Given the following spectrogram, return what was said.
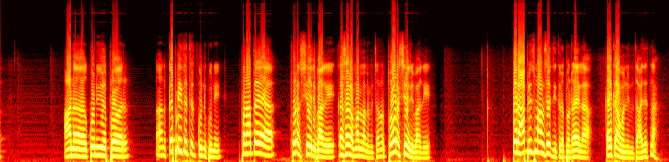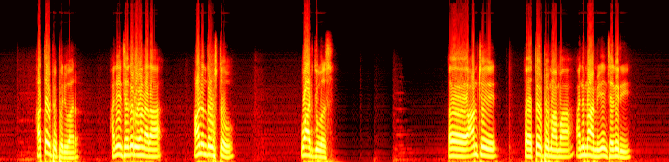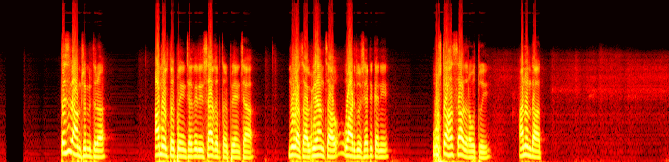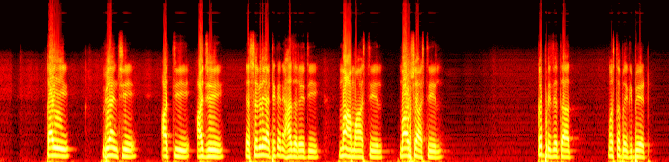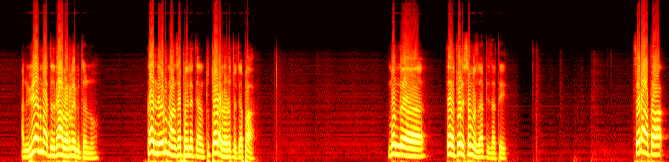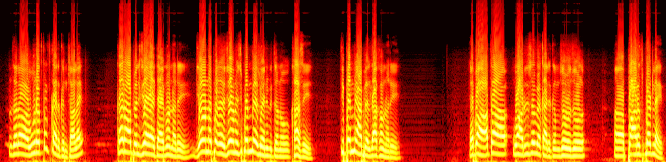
आणि कोणी वेफर आणि कपडे देतात कोणी कोणी. पण आता या थोडा शहरी भाग आहे. कसाला म्हणला ना मित्रांनो थोडा शहरी भाग आहे. पण आपलीच माणसं आहेत इकडं पण राहायला. काही कामानिमित्त आलेत ना. हा तळपे परिवार. आणि यांच्या घरी होणारा आनंद उत्सव वाढदिवस. आमचे तळपे मामा आणि मामी यांच्या घरी. तसेच आमचे मित्र अमोल तळपे यांच्या घरी सागर तळपे यांच्या मुलाचा विहांचा वाढदिवस या ठिकाणी उत्साहात साजरा होतोय. आनंदात. काही विहानचे आती आजी या सगळ्या या ठिकाणी हजर आहे मामा असतील मावशा असतील. कपडे देतात. मस्तपैकी भेट. आणि विहान मात्र गाभारला मित्रांनो. कारण एवढी माणसा पहिल्या त्यानं तू थोडा रडत होत्या पा मग त्याला थोडी समज घातली जाते. जरा आता जरा उरातच कार्यक्रम चालाय. कारण आपल्याला जेवाय टाईम होणार आहे. जेवण पण जेवणाची पण मेजवानी मित्रांनो खास आहे. ती पण मी आपल्याला दाखवणार आहे. हे पहा आता वाढदिवसाचा कार्यक्रम जवळजवळ पारच पारच पडलाय.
